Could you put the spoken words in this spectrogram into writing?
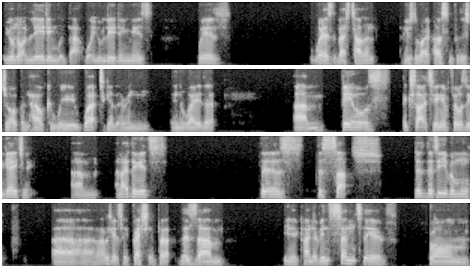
You're not leading with that. What you're leading is with where's the best talent, who's the right person for this job, and how can we work together in in a way that um, feels exciting and feels engaging. Um, and I think it's there's there's such there's even more. Uh, I was going to say pressure, but there's um, you know kind of incentive from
